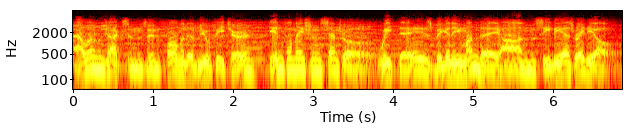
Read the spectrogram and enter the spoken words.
Alan Jackson's informative new feature, Information Central, weekdays beginning Monday on CBS Radio.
